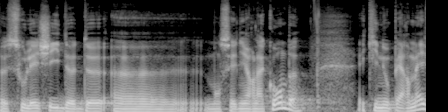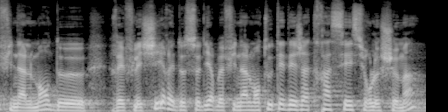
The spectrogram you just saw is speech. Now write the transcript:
euh, sous l'égide de monseigneur Lacombe, et qui nous permet finalement de réfléchir et de se dire, ben, finalement, tout est déjà tracé sur le chemin.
